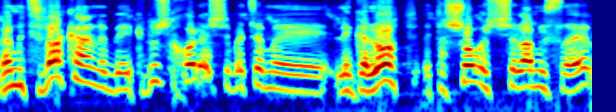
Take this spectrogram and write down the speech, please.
והמצווה כאן בקידוש החודש בעצם אה, לגלות את השורש של עם ישראל,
